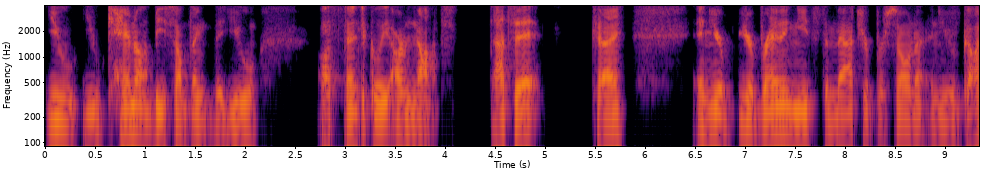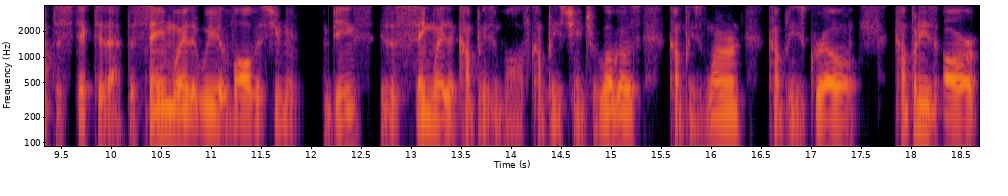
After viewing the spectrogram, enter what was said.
You you cannot be something that you authentically are not. That's it. Okay. And your your branding needs to match your persona and you've got to stick to that. The same way that we evolve as human beings is the same way that companies evolve. Companies change their logos, companies learn, companies grow. Companies are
